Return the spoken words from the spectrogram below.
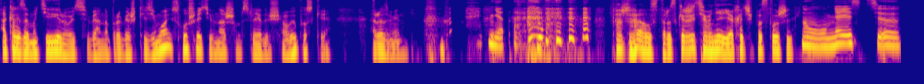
А как замотивировать себя на пробежке зимой, слушайте в нашем следующем выпуске разминки. Нет. Пожалуйста, расскажите мне, я хочу послушать. Ну, у меня есть э,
